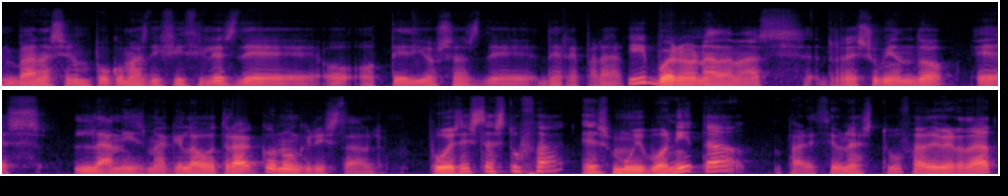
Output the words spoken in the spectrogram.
van a ser un poco más difíciles de, o, tediosas de, de reparar. Y bueno, nada más, resumiendo, es la misma que la otra con un cristal. Pues esta estufa es muy bonita, parece una estufa de verdad,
